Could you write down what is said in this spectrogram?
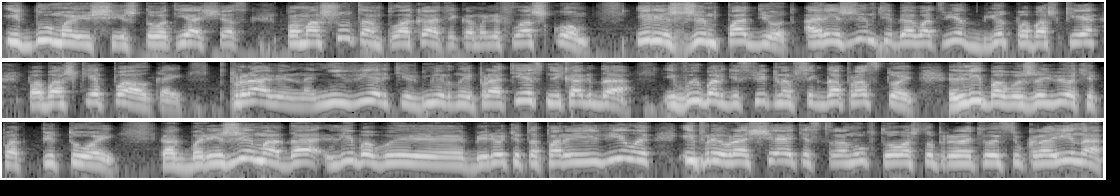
и думающие, что вот я сейчас помашу там плакатиком или флажком, и режим падет. А режим тебя в ответ бьет по башке, по башке палкой. Правильно, не верьте в мирный протест никогда. И выбор действительно всегда простой. Либо вы живете под пятой как бы режима, да, либо вы берете топоры и вилы и превращаете страну в то, во что превратилась Украина,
